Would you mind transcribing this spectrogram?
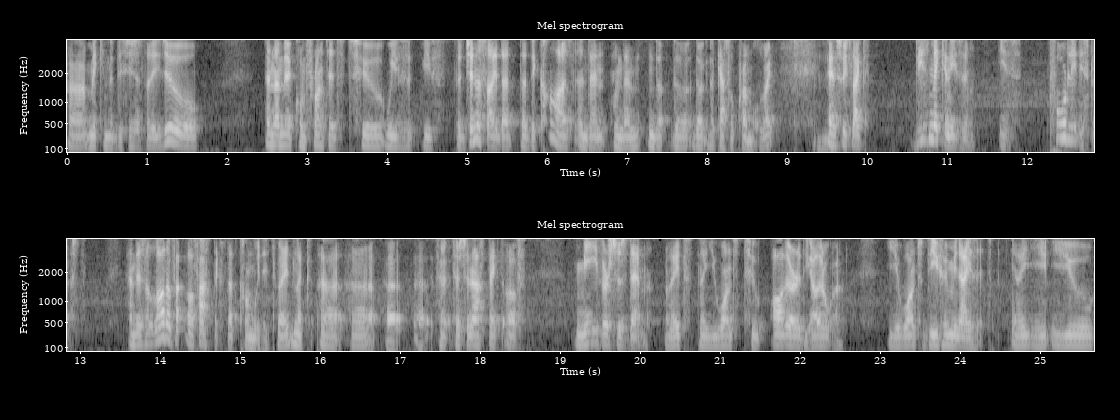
uh, making the decisions that they do and then they're confronted to with with the genocide that, that they caused and then and then the, the, the, the castle crumbled right? Mm-hmm. and so it's like this mechanism is poorly discussed. And there's a lot of, of aspects that come with it right? Like uh, uh, uh, uh there, there's an aspect of me versus them right? Now you want to other the other one. You want to dehumanize it. You, know, you, you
